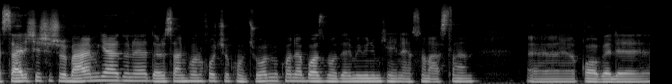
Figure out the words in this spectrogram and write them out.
سریع چشش رو برمیگردونه داره سعی می‌کنه خودش رو کنترل می‌کنه. باز ما داریم می‌بینیم که این انسان اصلا قابل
